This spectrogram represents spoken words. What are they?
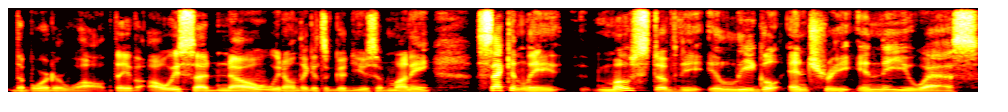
the border wall. They've always said, no, we don't think it's a good use of money. Secondly, most of the illegal entry in the U.S.,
